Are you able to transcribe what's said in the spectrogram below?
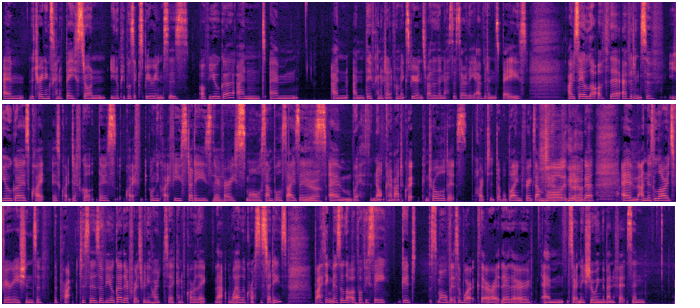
um, the training's kind of based on you know people's experiences of yoga, and um, and and they've kind of done it from experience rather than necessarily evidence based. I would say a lot of the evidence of yoga is quite is quite difficult. There's quite f- only quite a few studies. They're Mm. very small sample sizes um, with not kind of adequate controlled. It's hard to double blind, for example, the Yeah. yoga, um, and there's large variations of the practices of yoga. Therefore, it's really hard to kind of correlate that well across the studies. But I think there's a lot of obviously good small bits of work that are out there that are um, certainly showing the benefits and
